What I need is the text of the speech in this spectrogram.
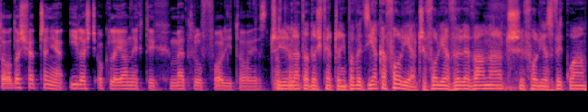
to doświadczenie. Ilość oklejonych tych metrów folii to jest Czyli naprawdę... lata doświadczeń. Powiedz, jaka folia? Czy folia wylewana, czy folia zwykła?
